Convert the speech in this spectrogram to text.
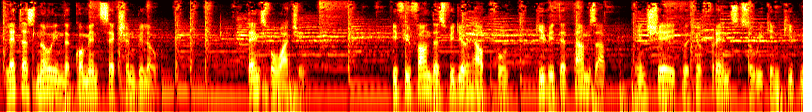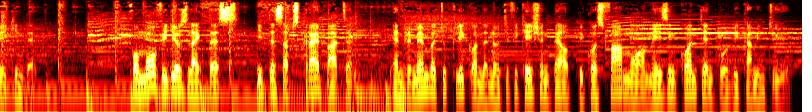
Let us know in the comment section below. Thanks for watching. If you found this video helpful, give it a thumbs up, and share it with your friends so we can keep making them. For more videos like this, hit the subscribe button, and remember to click on the notification bell because far more amazing content will be coming to you.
